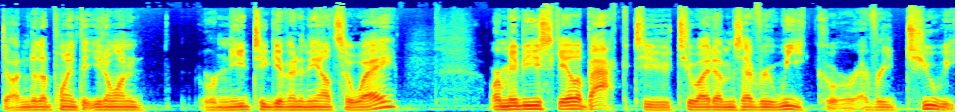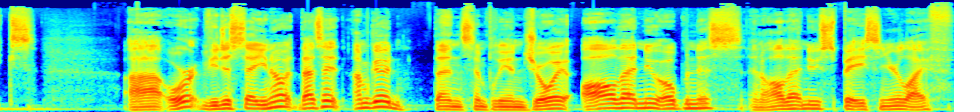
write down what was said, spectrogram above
done to the point that you don't want to or need to give anything else away, or maybe you scale it back to two items every week or every two weeks. Uh, or if you just say, you know what, that's it, I'm good, then simply enjoy all that new openness and all that new space in your life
